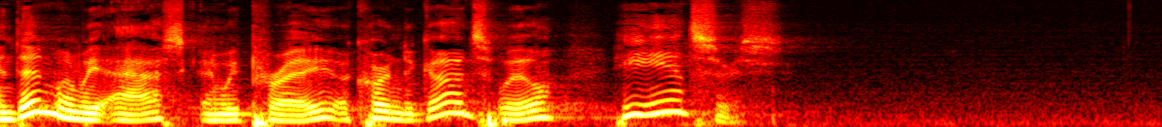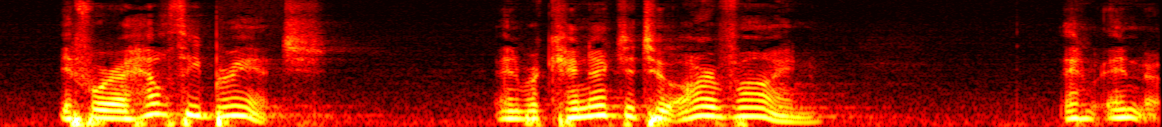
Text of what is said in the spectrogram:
And then when we ask and we pray according to God's will, He answers. If we're a healthy branch and we're connected to our vine, and, and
